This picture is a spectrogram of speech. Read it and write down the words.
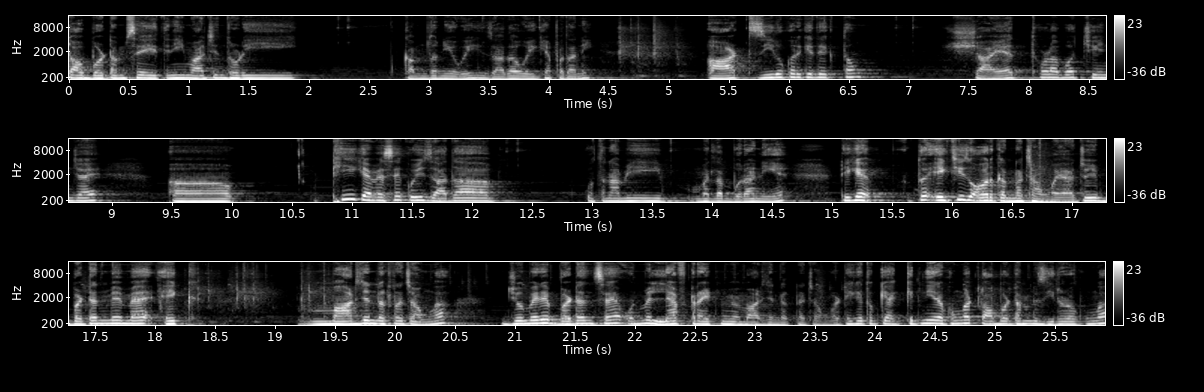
टॉप बॉटम से इतनी मार्जिन थोड़ी कम तो नहीं हो गई, ज़्यादा हो गई क्या? पता नहीं। आठ ज़ीरो करके देखता हूँ। शायद थोड़ा बहुत चेंज आए। ठीक है, वैसे कोई ज़्यादा उतना भी मतलब बुरा नहीं है। ठीक है तो एक चीज़ और करना चाहूँगा यार, जो ये बटन में मैं एक मार्जिन रखना चाहूँगा। जो मेरे बटन्स हैं, उनमें लेफ़्ट राइट में मैं मार्जिन रखना चाहूँगा। ठीक है तो क्या, कितनी रखूँगा? टॉप बटन में ज़ीरो रखूँगा।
